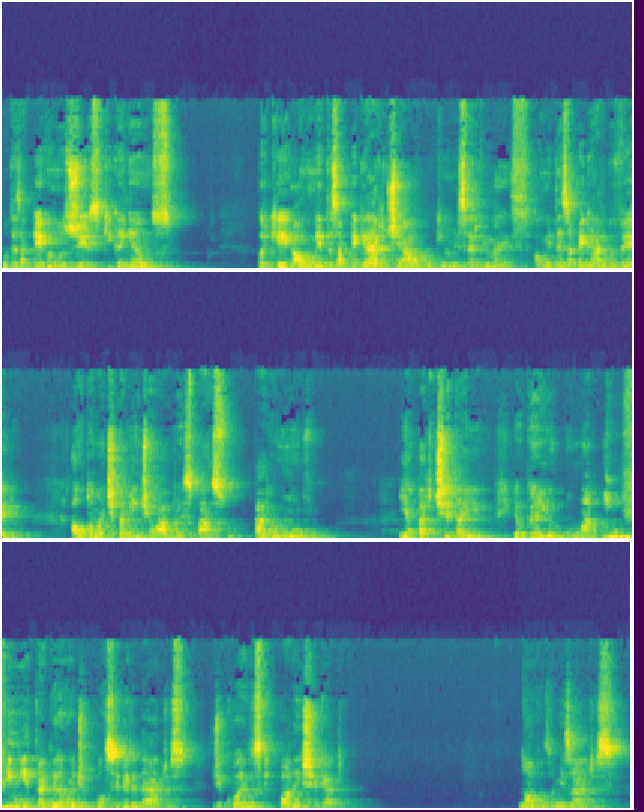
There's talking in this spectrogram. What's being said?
o desapego nos diz que ganhamos. Porque ao me desapegar de algo que não me serve mais, ao me desapegar do velho, automaticamente eu abro espaço para o novo. E a partir daí eu ganho uma infinita gama de possibilidades, de coisas que podem chegar. Novas amizades,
